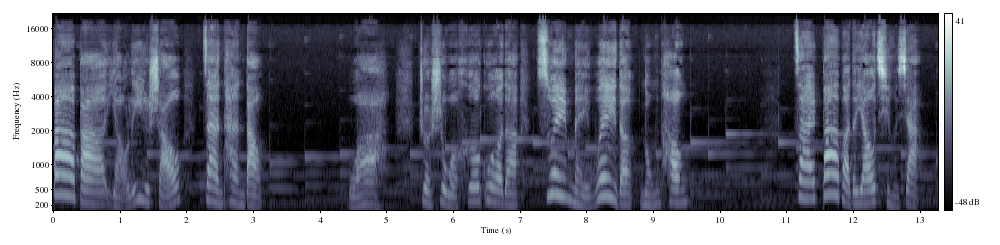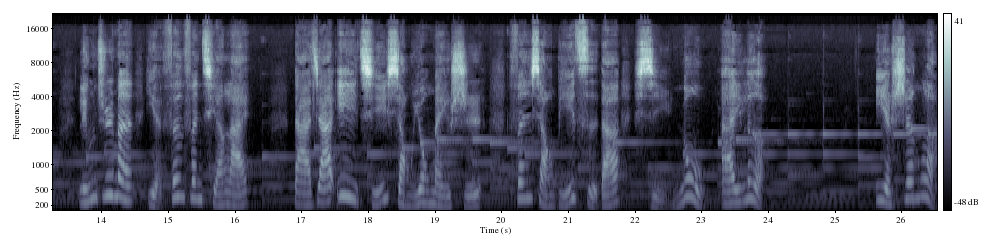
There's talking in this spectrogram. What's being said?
爸爸舀了一勺，赞叹道：“哇，这是我喝过的最美味的浓汤。”在爸爸的邀请下，邻居们也纷纷前来，大家一起享用美食，分享彼此的喜怒哀乐。夜深了，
